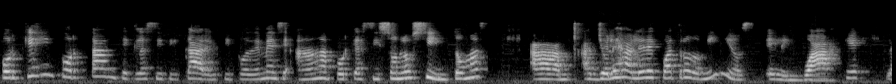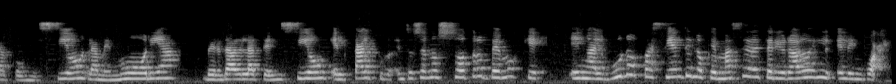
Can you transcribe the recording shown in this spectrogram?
¿por qué es importante clasificar el tipo de demencia? Ah, porque así son los síntomas yo les hablé de cuatro dominios, el lenguaje, la cognición, la memoria, ¿verdad? La atención, el cálculo. Entonces nosotros vemos que en algunos pacientes lo que más se ha deteriorado es el, lenguaje,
